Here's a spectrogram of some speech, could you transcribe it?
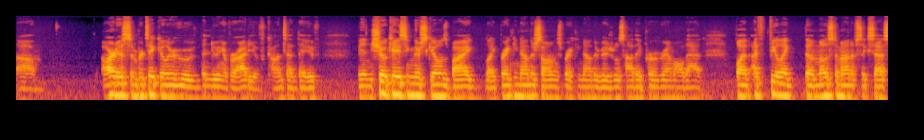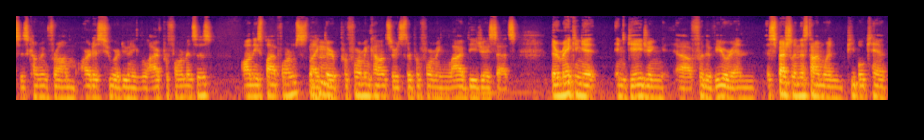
um, artists in particular who have been doing a variety of content they've been showcasing their skills by like breaking down their songs breaking down their visuals how they program all that. But i feel like the most amount of success is coming from artists who are doing live performances on these platforms. Like Mhm. they're performing concerts they're performing live dj sets. They're making it engaging uh, for the viewer and especially in this time when people can't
